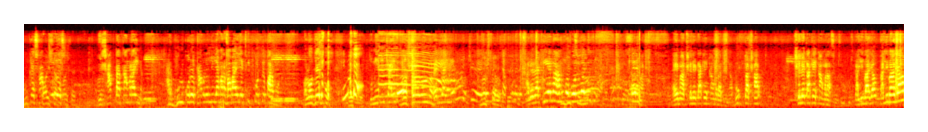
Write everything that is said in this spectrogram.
বুকে সাপ ওই সাপটা না। আর ভুল করে নিলে আমার বাবা এলে ঠিক করতে পারব বলো দেখব। না। ছেলেটাকে কামড়াবি না। বুকটা ছাড় ছেলেটাকে কামড়াবি। তালি বাজাও তালি বাজাও।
